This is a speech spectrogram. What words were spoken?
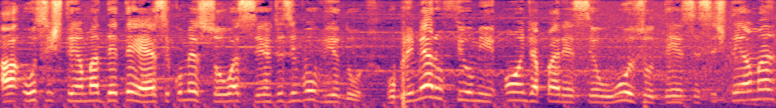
a, o sistema DTS começou a ser desenvolvido. O primeiro filme onde apareceu o uso desse sistema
